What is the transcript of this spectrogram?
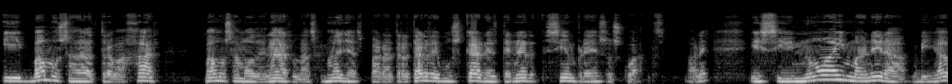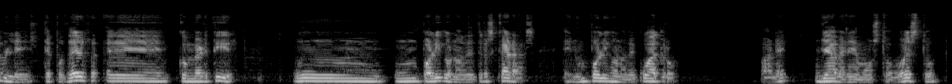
Y vamos a trabajar, vamos a modelar las mallas para tratar de buscar el tener siempre esos quads. ¿Vale? Y si no hay manera viable de poder eh, convertir un, polígono de tres caras en un polígono de cuatro, ¿vale? Ya veremos todo esto.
